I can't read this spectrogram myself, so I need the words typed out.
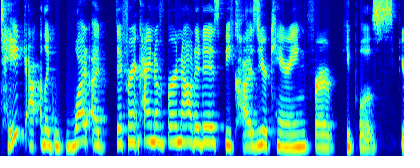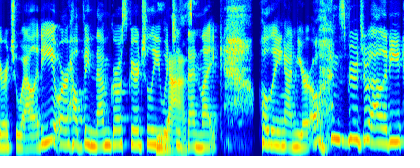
take uh, like what a different kind of burnout it is because you're caring for people's spirituality or helping them grow spiritually which yes. is then like pulling on your own spirituality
